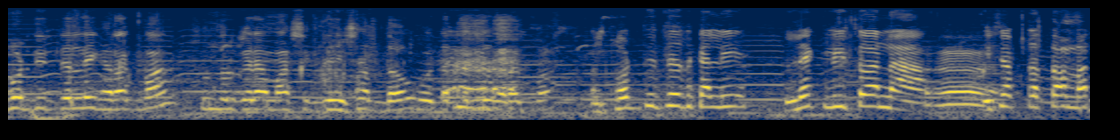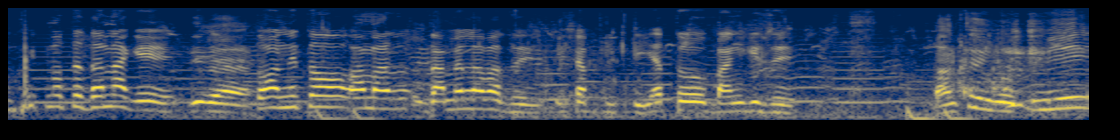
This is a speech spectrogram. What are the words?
ভোট দিতে লেখা রাখবা সুন্দর করে মাসিক যে হিসাব দাও ওইটা লেখা রাখবা। ভোট দিতে খালি লেখলি তো না হ্যাঁ। হিসাবটা তো আমার ঠিক মতো দেন আগে। দিবে। তখনই তো আমার ঝামেলা বাজে হিসাব দিতে এত ভাঙ্গি যে। হইব তুমি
